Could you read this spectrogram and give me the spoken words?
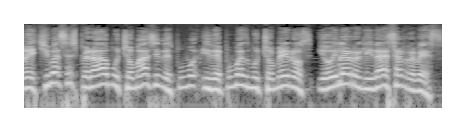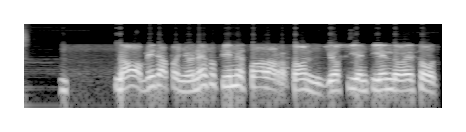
de Chivas se esperaba mucho más y de, Pumas, y de Pumas mucho menos. Y hoy la realidad es al revés. No, mira, Toño, en eso tienes toda la razón. Yo sí entiendo eso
